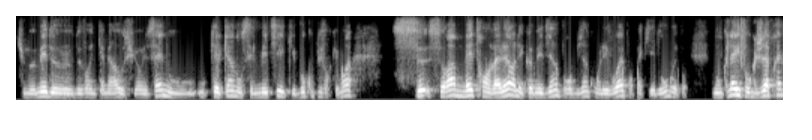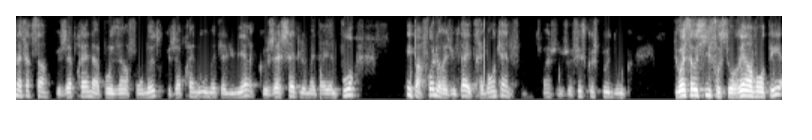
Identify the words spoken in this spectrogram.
tu me mets mm. devant une caméra ou sur une scène où, quelqu'un dont c'est le métier qui est beaucoup plus fort que moi ce, sera mettre en valeur les comédiens pour bien qu'on les voit, pour pas qu'il y ait d'ombre. Donc là, il faut que j'apprenne à faire ça, que j'apprenne à poser un fond neutre, que j'apprenne où mettre la lumière, que j'achète le matériel pour. Et parfois, le résultat est très bancal. Tu vois, je, je fais ce que je peux. Donc, tu vois, ça aussi, il faut se réinventer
